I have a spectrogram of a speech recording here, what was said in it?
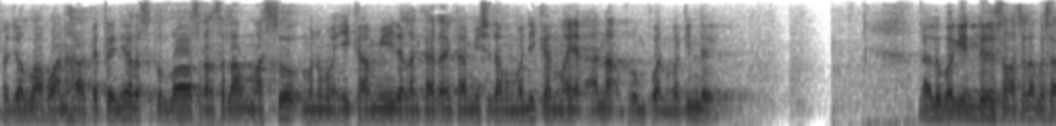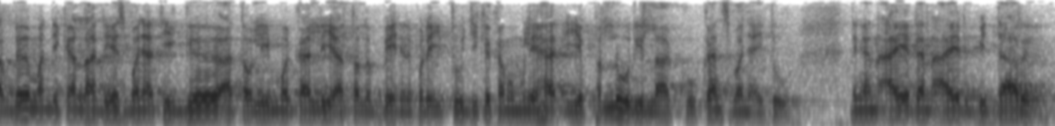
radhiyallahu anha katanya Rasulullah wasallam masuk menemui kami dalam keadaan kami sedang memandikan mayat anak perempuan baginda. Lalu baginda wasallam bersabda, mandikanlah dia sebanyak tiga atau lima kali atau lebih daripada itu jika kamu melihat ia perlu dilakukan sebanyak itu dengan air dan air bidara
